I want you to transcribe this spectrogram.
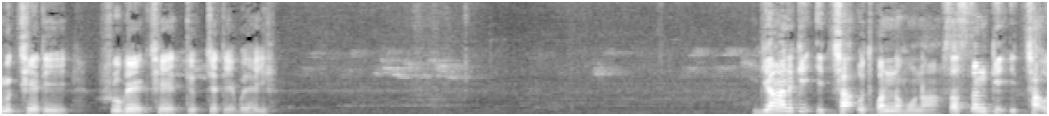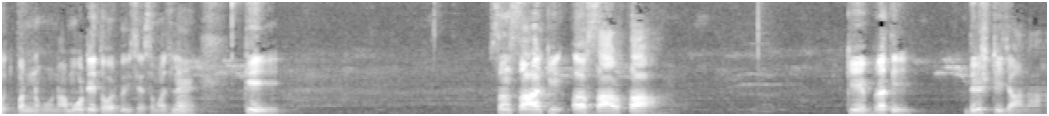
मिक्षेति शुभेक्षेत्युच्यते बुझई ज्ञान की इच्छा उत्पन्न होना, सत्संग की इच्छा उत्पन्न होना, मोटे तौर पर इसे समझ लें कि संसार की असारता के प्रति दृष्टि जाना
